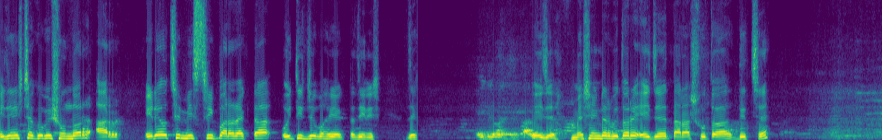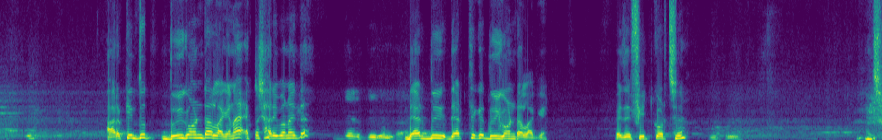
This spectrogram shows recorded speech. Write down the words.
এই জিনিসটা খুবই সুন্দর, আর এটা হচ্ছে মিস্ত্রি পাড়ার একটা ঐতিহ্যবাহী একটা জিনিস। যে এই যে, মেশিনটার ভিতরে এই যে তারা সুতা দিচ্ছে। আর কিন্তু দুই ঘণ্টা লাগে না? একটা শাড়ি বানাইতে? দেড় দুই দেড় থেকে দুই ঘণ্টা লাগে। এই যে ফিট করছে। আচ্ছা।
